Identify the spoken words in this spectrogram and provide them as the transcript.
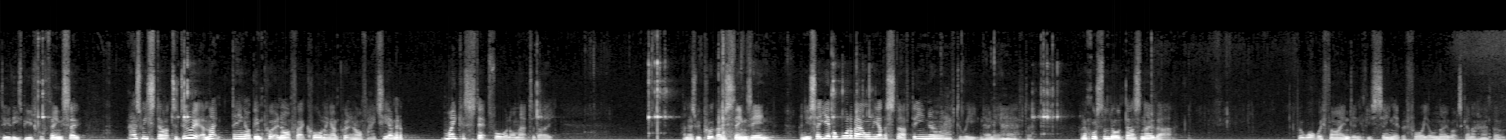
Do these beautiful things. So, as we start to do it, and that thing I've been putting off, that calling I'm putting off, actually, I'm going to make a step forward on that today. And as we put those things in, and you say, yeah, but what about all the other stuff? Do you know I have to eat? Don't you have to? And of course, the Lord does know that. But what we find, and if you've seen it before, you'll know what's going to happen.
